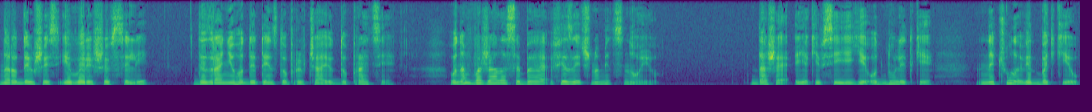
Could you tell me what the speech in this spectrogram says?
Народившись і вирішив в селі, де з раннього дитинства привчають до праці, вона вважала себе фізично міцною. Даша, як і всі її однолітки, не чула від батьків.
